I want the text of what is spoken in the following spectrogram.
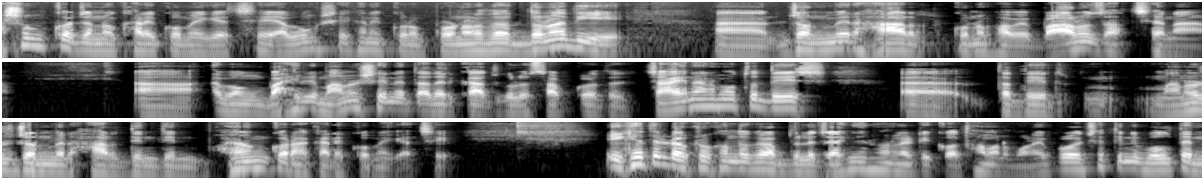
আশঙ্কাজনক হারে কমে গেছে এবং সেখানে কোনো প্রণোদনা দিয়ে জন্মের হার কোনোভাবে বাড়ানো যাচ্ছে না। এবং বাহিরের মানুষ এনে তাদের কাজগুলো সার্ভ করতে চায়নার মতো দেশ তাদের মানুষ জন্মের হার দিন দিন ভয়ঙ্কর আকারে কমে গেছে। এক্ষেত্রে ডক্টর খন্দকার আবদুল্লাহ জাহাঙ্গীর রহমান একটি কথা আমার মনে পড়েছে। তিনি বলতেন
